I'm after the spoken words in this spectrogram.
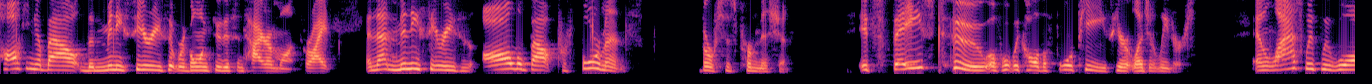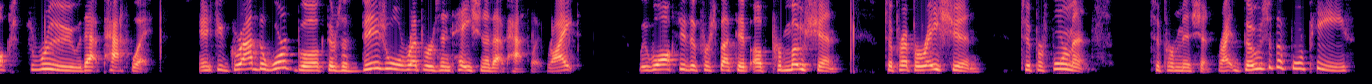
talking about the mini series that we're going through this entire month, right? And that mini series is all about performance versus permission. It's phase two of what we call the four P's here at Legend Leaders. And last week we walked through that pathway. And if you grab the workbook, there's a visual representation of that pathway, right? We walk through the perspective of promotion to preparation to performance to permission, right? Those are the four P's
